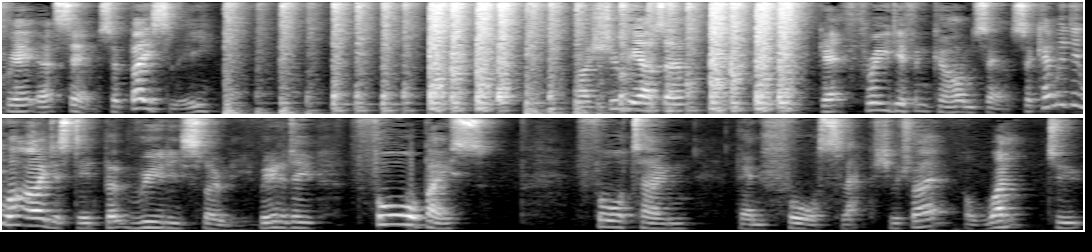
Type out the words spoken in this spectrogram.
create that sound. So basically, I should be able to get three different cajon sounds. So can we do what I just did, but really slowly? We're going to do four bass, four tone, then four slap. Should we try it? A one, two,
